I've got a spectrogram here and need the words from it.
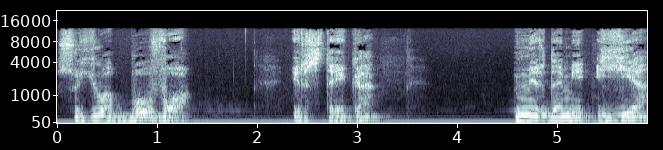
su juo buvo. Ir staiga, mirdami, jie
